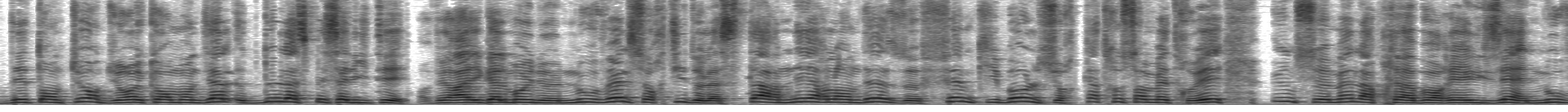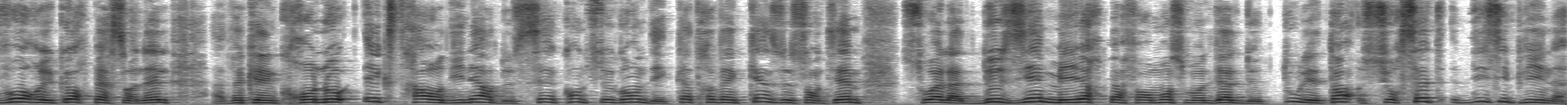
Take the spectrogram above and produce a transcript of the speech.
détenteur du record mondial de la spécialité. On verra également une nouvelle sortie de la star néerlandaise Femke Ball sur 400 mètres et une semaine après avoir réalisé un nouveau record personnel avec un chrono extraordinaire de 50 secondes et 95 centièmes, soit la deuxième meilleure performance mondiale de tous les temps sur cette discipline.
